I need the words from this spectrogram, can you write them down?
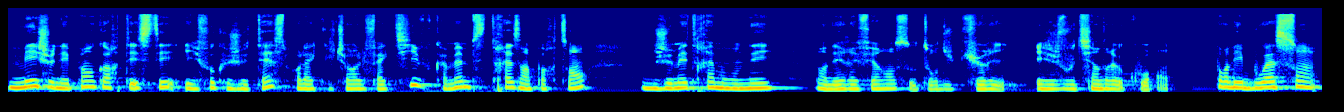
mais je n'ai pas encore testé il faut que je teste pour la culture olfactive quand même, c'est très important. je mettrai mon nez dans des références autour du curry et je vous tiendrai au courant. Pour les boissons,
